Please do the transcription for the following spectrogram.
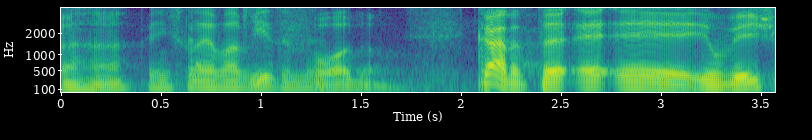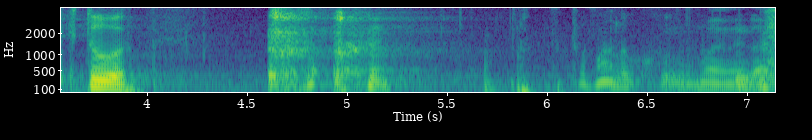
Aham. A gente leva a Que vida mesmo. foda. Cara, tu é- é- eu vejo que tu. Tomando cu, mano.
